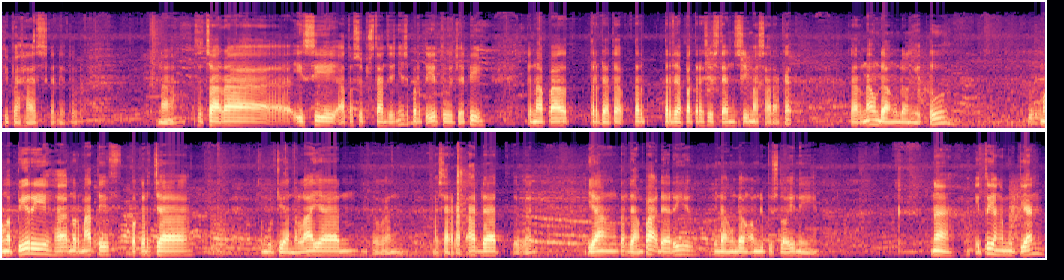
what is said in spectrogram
dibahas kan itu. Nah, secara isi atau substansinya seperti itu. Jadi kenapa terdapat ter, terdapat resistensi masyarakat? Karena undang-undang itu mengepiri hak normatif pekerja kemudian nelayan gitu kan masyarakat adat gitu kan yang terdampak dari undang-undang omnibus law ini. Nah itu yang kemudian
